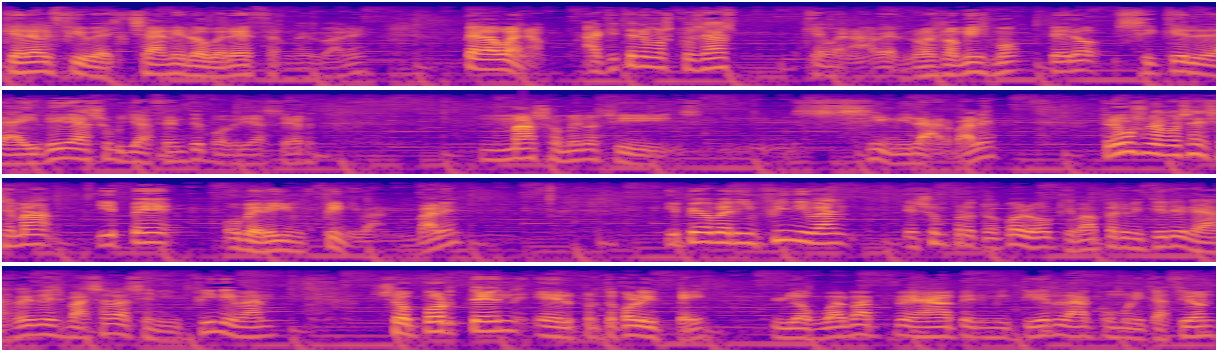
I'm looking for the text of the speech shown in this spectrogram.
que era el Fiber Channel over Ethernet, ¿vale? Pero bueno, aquí tenemos cosas que, bueno, a ver, no es lo mismo, pero sí que la idea subyacente podría ser más o menos y, similar, ¿vale? Tenemos una cosa que se llama IP over InfiniBand, ¿vale? IP over InfiniBand es un protocolo que va a permitir que las redes basadas en InfiniBand soporten el protocolo IP, lo cual va a permitir la comunicación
